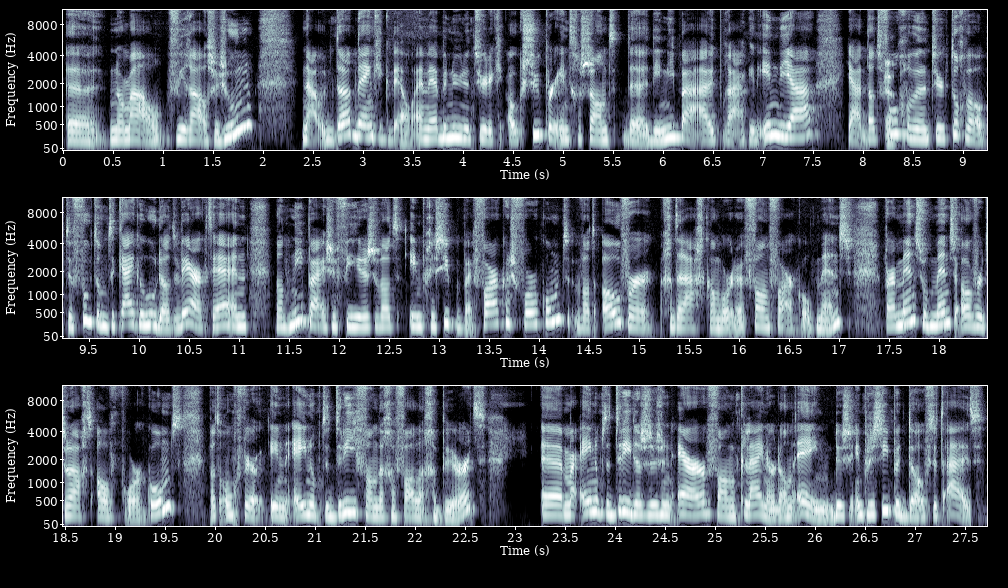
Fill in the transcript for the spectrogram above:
uh, normaal viraal seizoen. Nou, dat denk ik wel. En we hebben nu natuurlijk ook super interessant de, die Nipah-uitbraak in India. Ja, dat volgen ja. we natuurlijk toch wel op de voet om te kijken hoe dat werkt. Hè? En, want Nipah is een virus wat in principe bij varkens voorkomt. Wat overgedragen kan worden van varken op mens. Waar mens op mens overdracht al voorkomt. Wat ongeveer in 1 op de 3 van de gevallen gebeurt. Uh, maar 1 op de 3, dat is dus een R van kleiner dan 1. Dus in principe dooft het uit.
